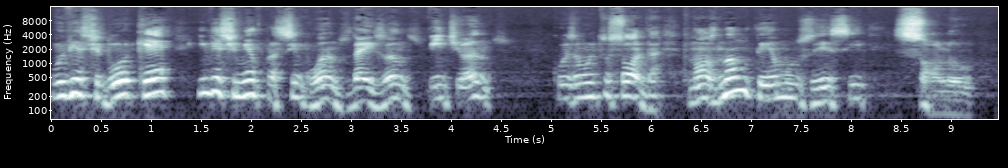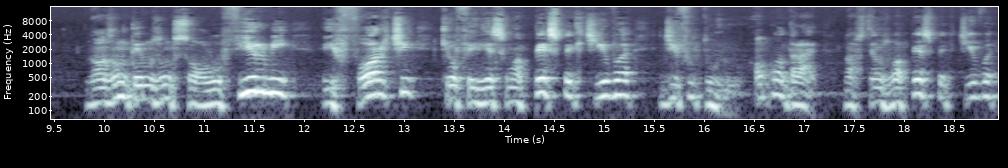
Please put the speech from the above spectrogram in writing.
O investidor quer investimento para 5 anos, 10 anos, 20 anos, coisa muito sólida. Nós não temos esse solo nós não temos um solo firme e forte que ofereça uma perspectiva de futuro. Ao contrário, nós temos uma perspectiva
